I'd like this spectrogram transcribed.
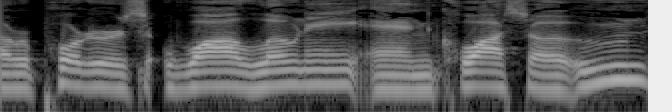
uh, reporters Wa Lone and Kyaw Soe Oo.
